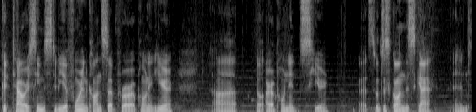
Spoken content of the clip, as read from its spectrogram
Good tower seems to be a foreign concept for our opponent here. Uh, well, our opponents here. Uh, so we'll just go on this guy, and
